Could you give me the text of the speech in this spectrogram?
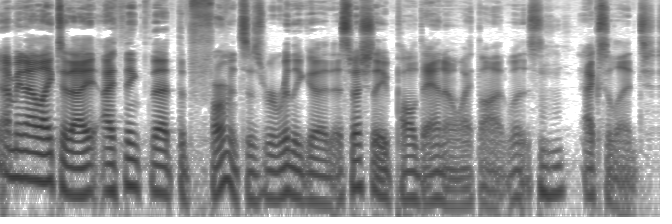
Yeah, I mean, I liked it. I, I think that the performances were really good, especially Paul Dano. I thought was Mm-hmm. excellent.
